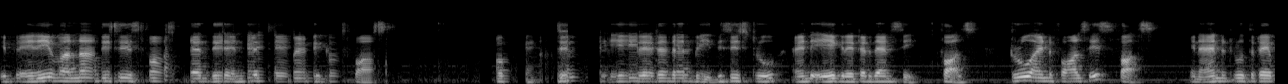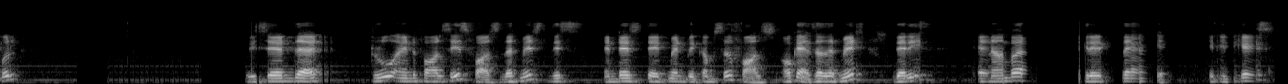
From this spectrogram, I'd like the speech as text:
if any one of this is false then this entire statement becomes false. Okay. A greater than b this is true and a greater than c false. True and false is false. In and truth table we said that true and false is false. That means this entire statement becomes a false. Okay so that means there is a number greater than it indicates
